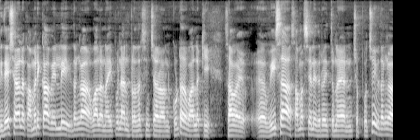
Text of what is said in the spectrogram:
విదేశాలకు అమెరికా వెళ్ళి విధంగా వాళ్ళ నైపుణ్యాన్ని ప్రదర్శించాలనుకుంటే వాళ్ళకి వీసా సమస్యలు ఎదురవుతున్నాయని చెప్పొచ్చు. ఈ విధంగా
